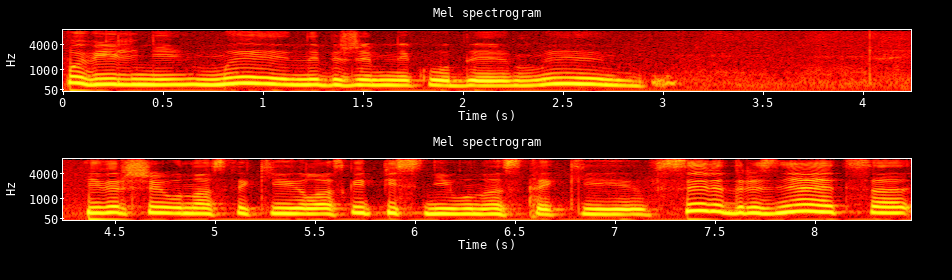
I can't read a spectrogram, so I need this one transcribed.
повільні, ми не біжимо нікуди. Ми... І вірші у нас такі ласки, і пісні у нас такі. Все відрізняється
